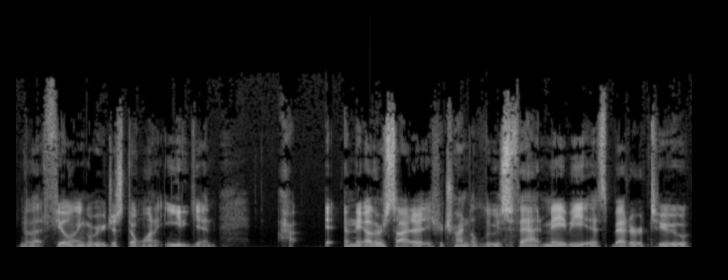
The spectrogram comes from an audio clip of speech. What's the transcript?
you know, that feeling where you just don't want to eat again. And the other side of it, if you're trying to lose fat, maybe it's better to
